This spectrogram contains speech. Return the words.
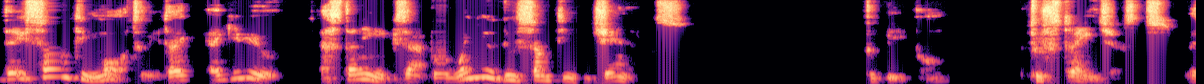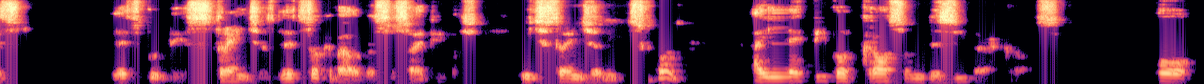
there is something more to it. I, I give you a stunning example. When you do something generous to people, to strangers, let's, let's put this, strangers, let's talk about the society which stranger needs. Suppose I let people cross on the zebra cross. Or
